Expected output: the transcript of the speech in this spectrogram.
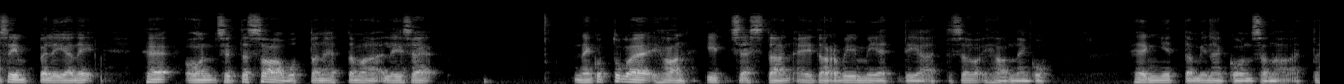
simppeliä, niin he on sitten saavuttaneet tämä, eli se niin kuin tulee ihan itsestään, ei tarvii miettiä, että se on ihan niin kuin hengittäminen konsana, että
